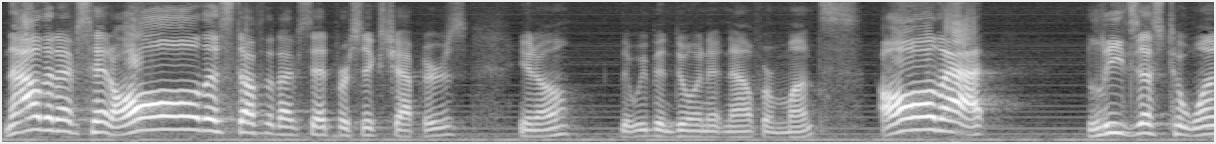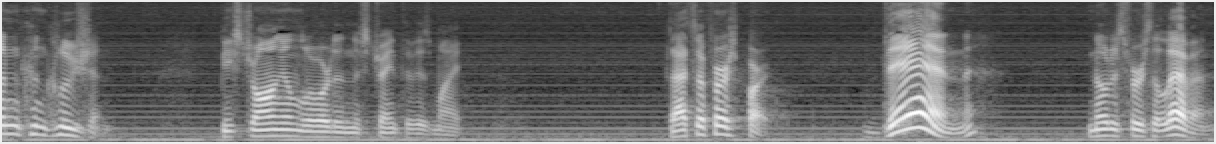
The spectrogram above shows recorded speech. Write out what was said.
Now that I've said all the stuff that I've said for six chapters, you know, that we've been doing it now for months. All that leads us to one conclusion be strong in the Lord in the strength of his might. That's the first part. Then, notice verse 11.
